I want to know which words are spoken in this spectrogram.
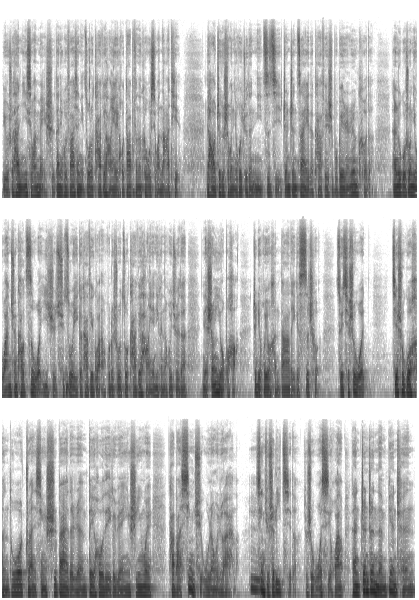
比如说他你喜欢美式，但你会发现你做了咖啡行业以后，大部分的客户喜欢拿铁，然后这个时候你会觉得你自己真正在意的咖啡是不被人认可的。但如果说你完全靠自我意志去做一个咖啡馆，或者说做咖啡行业，你可能会觉得你的生意又不好，这里会有很大的一个撕扯。所以其实我接触过很多转型失败的人背后的一个原因，是因为他把兴趣误认为热爱了。兴趣是利己的，就是我喜欢，但真正能变成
